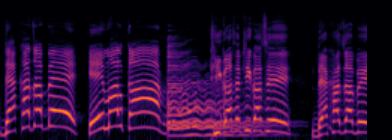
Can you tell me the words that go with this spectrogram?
দেখা যাবে এই মাল কার? ঠিক আছে ঠিক আছে দেখা যাবে।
